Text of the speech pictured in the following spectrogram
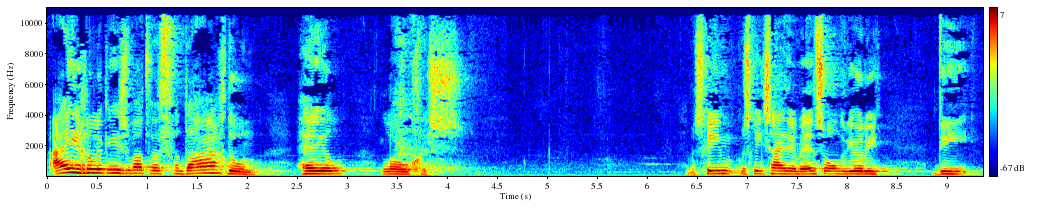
Eigenlijk is wat we vandaag doen heel logisch. Misschien, misschien zijn er mensen onder jullie die,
